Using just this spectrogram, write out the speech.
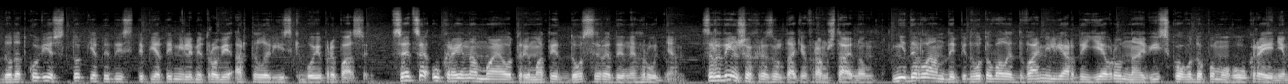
додаткові 155-мм артилерійські боєприпаси. Все це Україна має отримати до середини грудня. Серед інших результатів Рамштайну Нідерланди підготували 2 мільярди євро на військову допомогу Україні.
